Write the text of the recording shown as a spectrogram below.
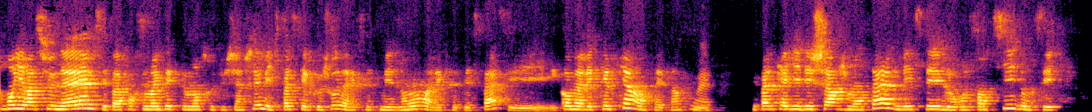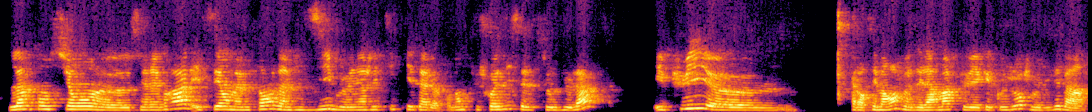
souvent irrationnel, c'est pas forcément exactement ce que tu cherchais, mais il se passe quelque chose avec cette maison, avec cet espace, et, comme avec quelqu'un en fait. Hein, c'est pas le cahier des charges mentales, mais c'est le ressenti, donc c'est l'inconscient euh, cérébral et c'est en même temps l'invisible énergétique qui est à l'œuvre. Donc tu choisis ce, lieu-là, et puis euh, alors c'est marrant, je me faisais la remarque il y a quelques jours, je me disais ben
